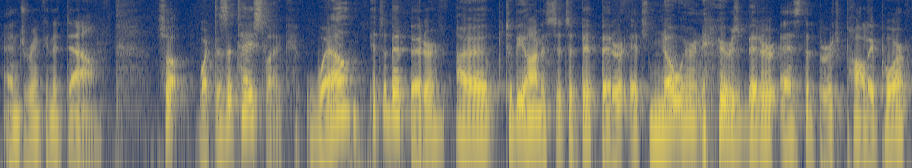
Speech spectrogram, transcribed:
and drinking it down. So, what does it taste like? Well, it's a bit bitter. Uh, to be honest, it's a bit bitter. It's nowhere near as bitter as the birch polypore,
